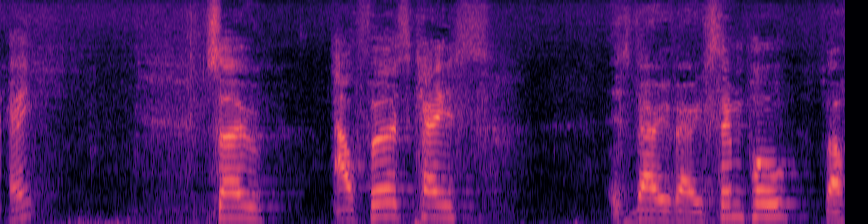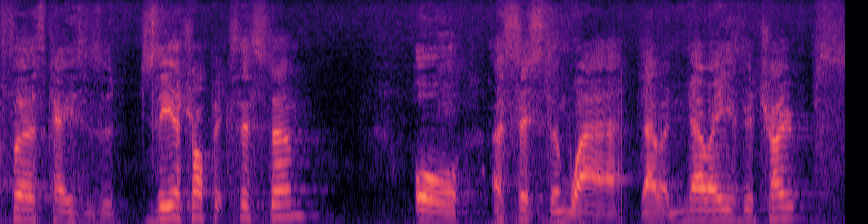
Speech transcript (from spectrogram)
Okay? So our first case is very, very simple. So our first case is a zeotropic system, or a system where there are no azeotropes.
